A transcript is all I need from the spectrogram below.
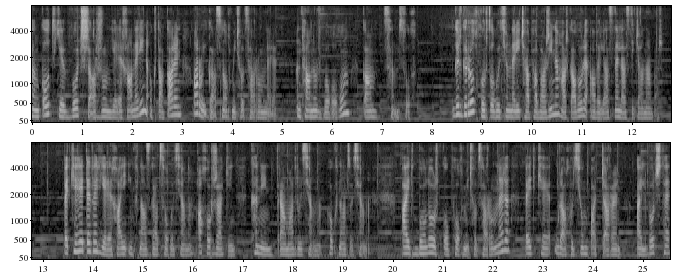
Քնկոտ եւ ոչ շարժուն երեխաներին օգտակար են առույգացնող միջոցառումները, ընդհանուր ողողում կամ ցնցուղ։ Գրգռող գործողությունների չափաբաժինը հարկավոր է ավելացնել աստիճանաբար։ Պետք է հետևել երեխայի ինքնազգացողությանը, ախորժակին, քնին, տրամադրությանը, հոգնածությանը։ Այդ բոլոր կոփող միջոցառումները պետք է ուրախություն պատճառեն, այլ ոչ թե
